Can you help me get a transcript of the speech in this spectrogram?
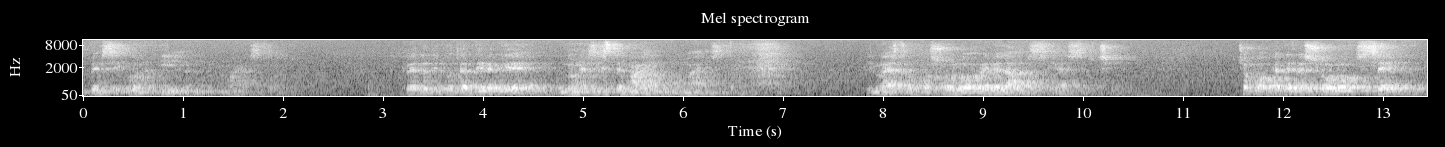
bensì con il maestro. Credo di poter dire che non esiste mai un maestro. Il maestro può solo rivelarsi, esserci. Ciò può accadere solo se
